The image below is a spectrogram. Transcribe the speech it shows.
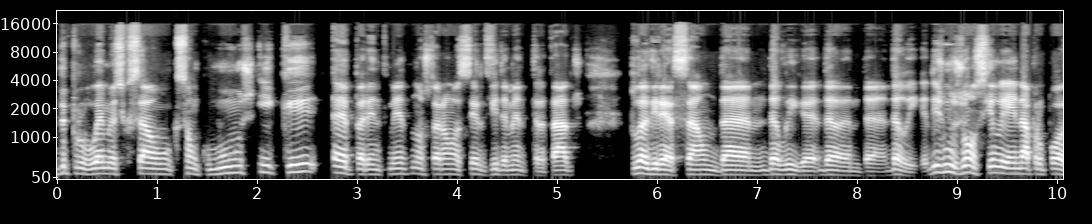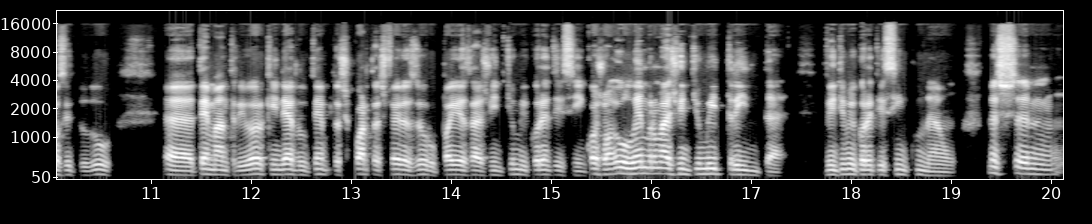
de problemas que são, que são comuns e que aparentemente não estarão a ser devidamente tratados pela direção da, da Liga. Da, da, da Liga. Diz-me o João Silva, ainda a propósito do uh, tema anterior, que ainda é do tempo das quartas-feiras europeias às 21h45. Oh, João, eu lembro-me às 21h30. 21h45 não. Mas um,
